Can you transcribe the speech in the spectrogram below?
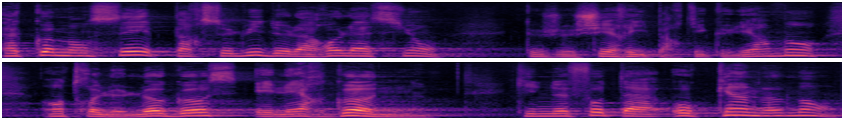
à commencer par celui de la relation que je chéris particulièrement, entre le logos et l'ergone, qu'il ne faut à aucun moment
